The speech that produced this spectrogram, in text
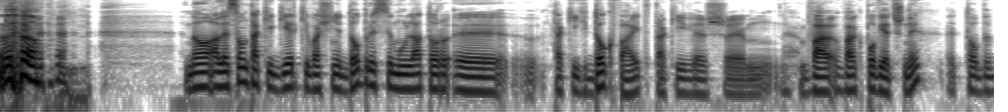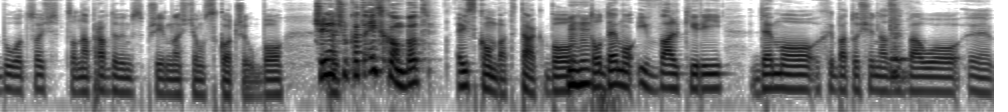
No. No, ale są takie gierki, właśnie dobry symulator y, takich dogfight, takich wiesz, y, walk powietrznych, to by było coś, w co naprawdę bym z przyjemnością skoczył, bo... Czyli na przykład Ace Combat? Ace Combat, tak, bo mhm. to demo i w Valkyrie, demo chyba to się nazywało y,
